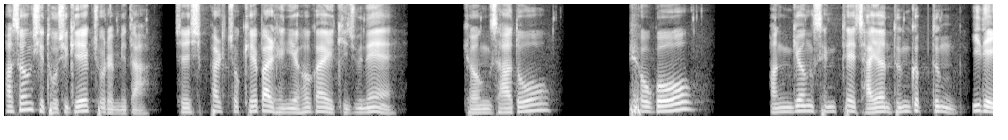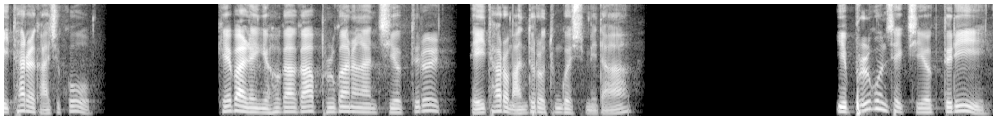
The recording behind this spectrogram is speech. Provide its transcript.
화성시 도시계획조례입니다. 제18조 개발행위 허가의 기준에 경사도, 표고, 환경, 생태, 자연 등급 등 이 데이터를 가지고 개발행위 허가가 불가능한 지역들을 데이터로 만들어 둔 것입니다. 이 붉은색 지역들이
